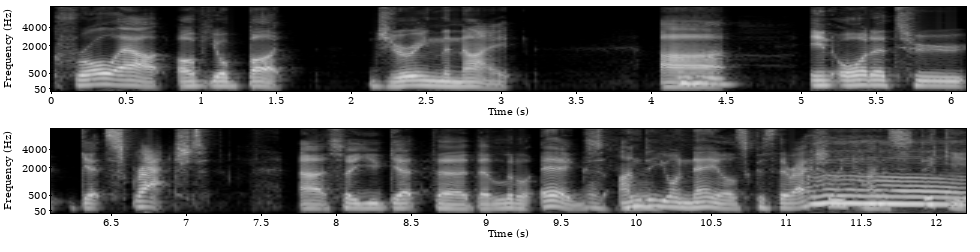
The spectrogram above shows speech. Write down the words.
crawl out of your butt during the night uh, Mm-hmm. In order to get scratched. Uh, so you get the the little eggs under your nails because they're actually kind of sticky,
